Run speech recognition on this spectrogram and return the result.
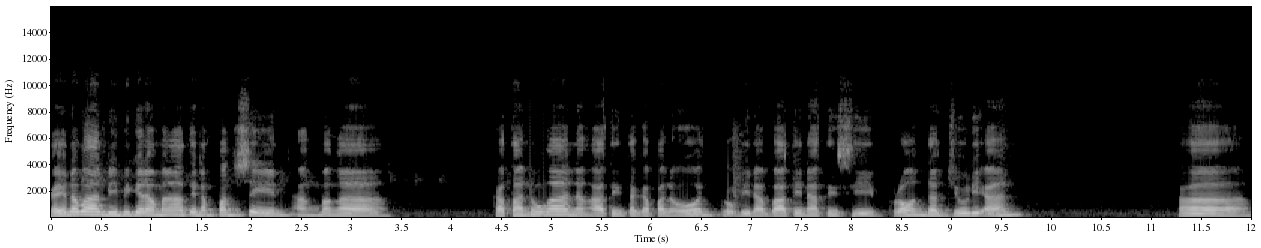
Ngayon naman, bibigyan naman natin ng pansin ang mga katanungan ng ating tagapanood o binabati natin si Pronda Julian. Uh,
